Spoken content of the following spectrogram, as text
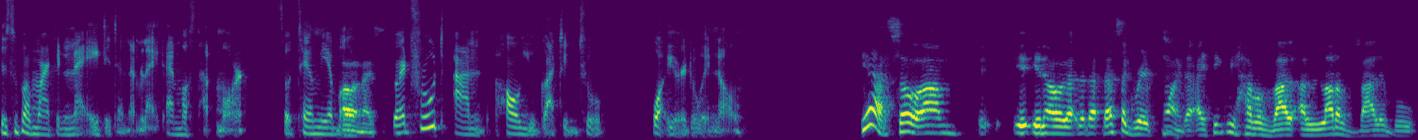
the supermarket and I ate it and I'm like, I must have more. So tell me about oh, nice. breadfruit and how you got into what you're doing now. Yeah, so um, it, you know that, that, that's a great point. I think we have a, val- a lot of valuable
